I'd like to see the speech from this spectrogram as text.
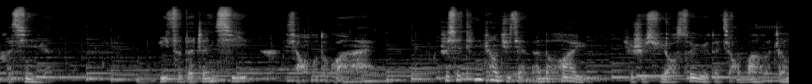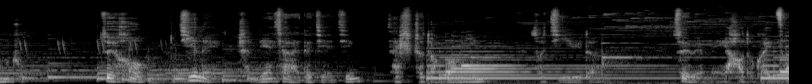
和信任，彼此的珍惜。相互的关爱，这些听上去简单的话语，却是需要岁月的搅拌和蒸煮，最后积累沉淀下来的结晶，才是这段光阴所给予的最为美好的馈赠。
